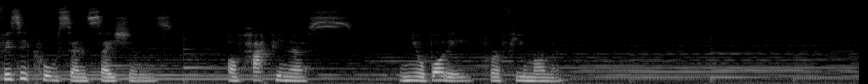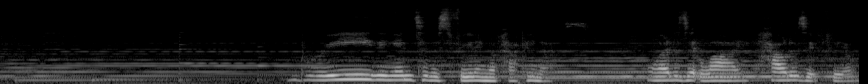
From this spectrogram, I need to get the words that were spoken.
physical sensations of happiness in your body for a few moments. Breathing into this feeling of happiness. Where does it lie? How does it feel?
